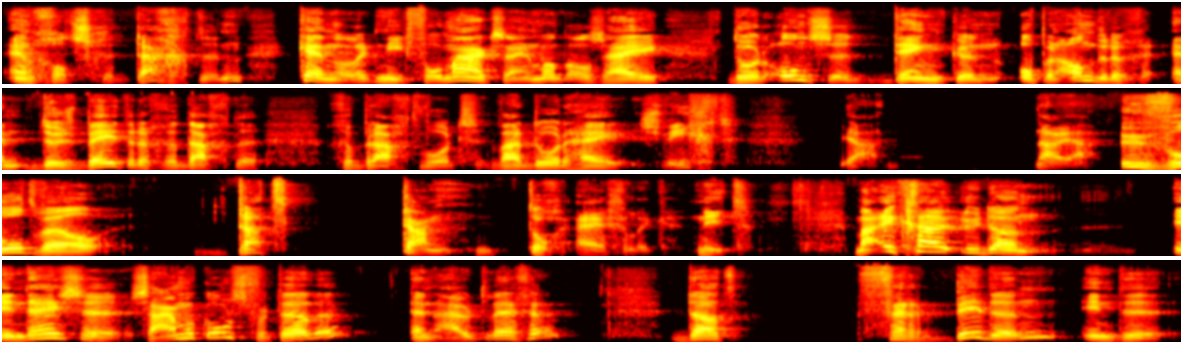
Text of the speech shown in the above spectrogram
en Gods gedachten kennelijk niet volmaakt zijn. Want als hij door onze denken op een andere en dus betere gedachte gebracht wordt, waardoor hij zwicht, ja, nou ja, u voelt wel, dat kan toch eigenlijk niet. Maar ik ga u dan in deze samenkomst vertellen en uitleggen dat verbidden in de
